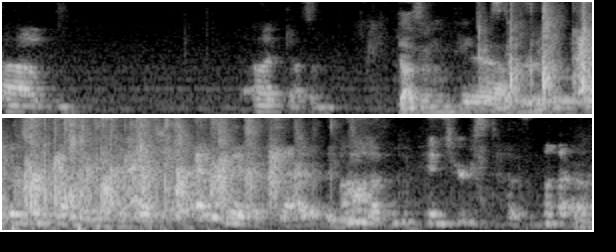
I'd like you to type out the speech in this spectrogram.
um, a dozen. Dozen? Pinterest dozen. Everything is said, a dozen. Pinterest dozen. Yeah.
